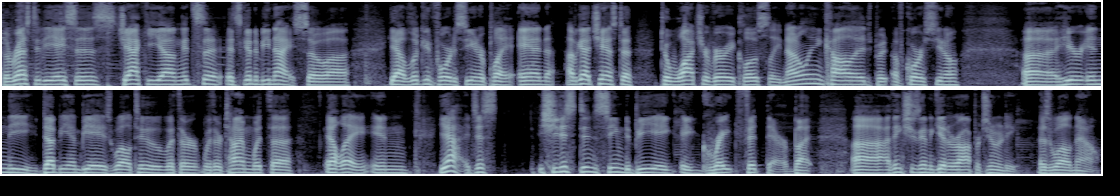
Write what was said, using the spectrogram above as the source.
the rest of the Aces, Jackie Young. It's uh, it's going to be nice. So uh, yeah, looking forward to seeing her play. And I've got a chance to to watch her very closely, not only in college, but of course, you know, uh, here in the WNBA as well too, with her with her time with uh, LA. And yeah, it just she just didn't seem to be a, a great fit there, but. Uh, I think she's going to get her opportunity as well now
